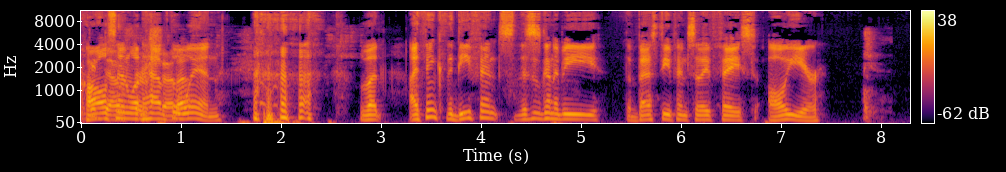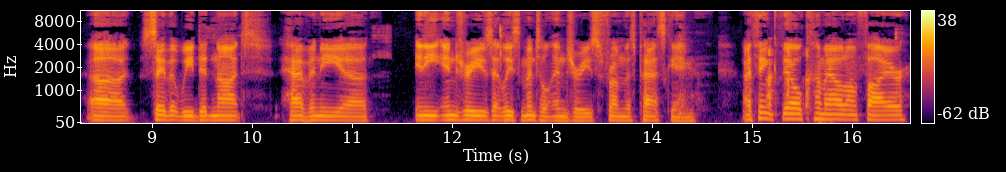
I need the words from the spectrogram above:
Carlson would have the win. but I think the defense, this is going to be the best defense that they've faced all year. Uh, say that we did not have any uh, any injuries, at least mental injuries, from this past game. I think they'll come out on fire.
